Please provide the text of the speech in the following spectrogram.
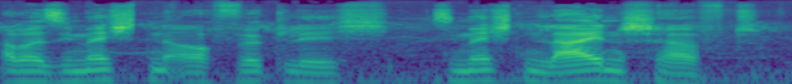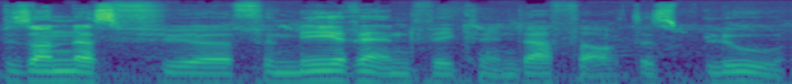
aber sie möchten auch wirklich, sie möchten Leidenschaft besonders für, für Meere entwickeln, dafür auch das Blue.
